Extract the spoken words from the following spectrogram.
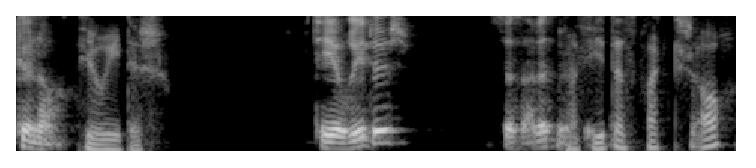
Genau. Theoretisch. Theoretisch ist das alles möglich. Passiert das praktisch auch?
